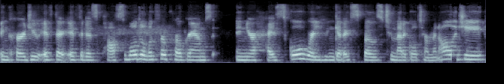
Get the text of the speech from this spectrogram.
encourage you, if there if it is possible, to look for programs in your high school where you can get exposed to medical terminology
